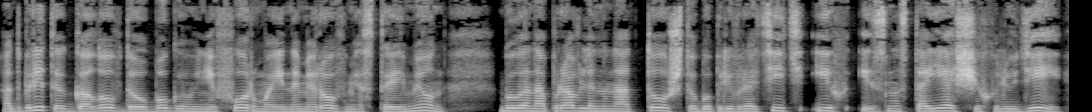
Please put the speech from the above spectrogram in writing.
от бритых голов до убогой униформы и номеров вместо имен, было направлено на то, чтобы превратить их из настоящих людей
